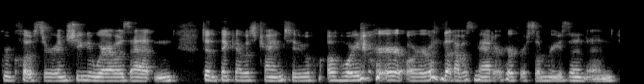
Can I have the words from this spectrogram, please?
grew closer and she knew where I was at and didn't think I was trying to avoid her or that I was mad at her for some reason. And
